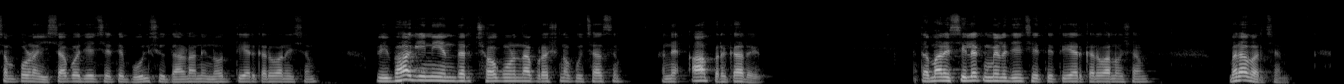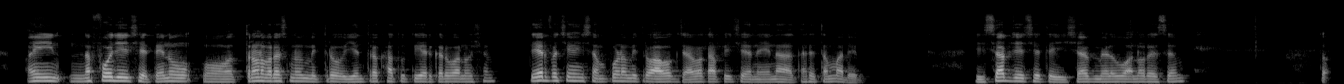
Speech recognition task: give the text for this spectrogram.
સંપૂર્ણ હિસાબો જે છે તે ભૂલ સુધારણાની નોંધ તૈયાર કરવાની છે. વિભાગ ઈની અંદર છ ગુણના પ્રશ્નો પૂછાશે અને આ પ્રકારે તમારે સિલક મેળ જે છે તે તૈયાર કરવાનો છે. બરાબર છે? અહીં નફો જે છે તેનું ત્રણ વર્ષનું મિત્રો યંત્ર ખાતું તૈયાર કરવાનું છે. ત્યાર પછી અહીં સંપૂર્ણ મિત્રો આવક જાવક આપી છે અને એના આધારે તમારે હિસાબ જે છે તે હિસાબ મેળવવાનો રહેશે. તો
